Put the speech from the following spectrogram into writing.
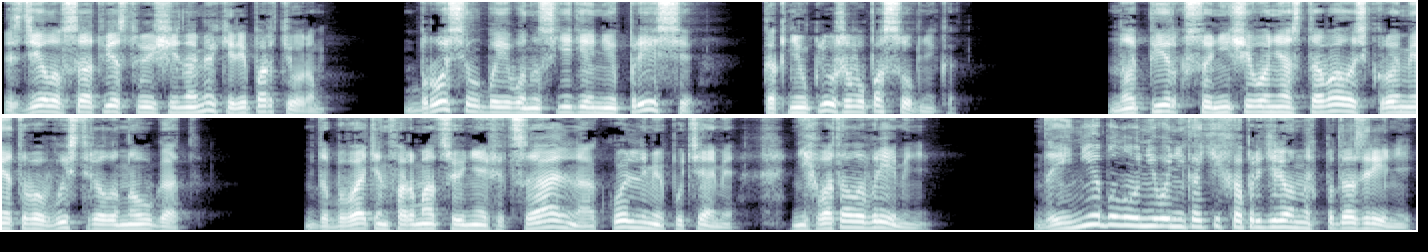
сделав соответствующие намеки репортерам, бросил бы его на съедение прессе, как неуклюжего пособника. Но Пирксу ничего не оставалось, кроме этого выстрела наугад. Добывать информацию неофициально, окольными путями не хватало времени. Да и не было у него никаких определенных подозрений.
